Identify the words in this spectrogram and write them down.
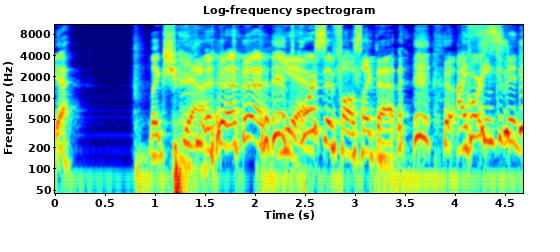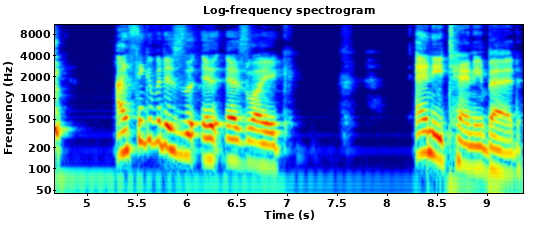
Yeah, like Yeah. of Yeah. course it falls like that. I course. think of it. I think of it as as like any tanning bed.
